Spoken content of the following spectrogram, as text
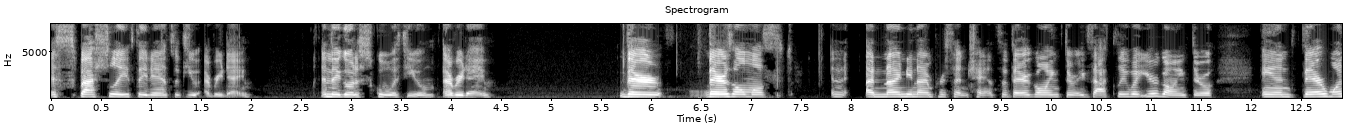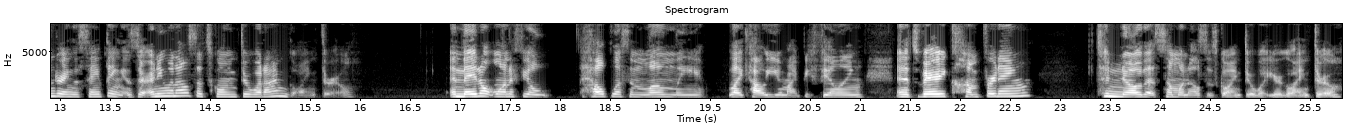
especially if they dance with you every day and they go to school with you every day. There there's almost an, a 99% chance that they're going through exactly what you're going through and they're wondering the same thing is there anyone else that's going through what i'm going through? And they don't want to feel helpless and lonely like how you might be feeling and it's very comforting to know that someone else is going through what you're going through.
